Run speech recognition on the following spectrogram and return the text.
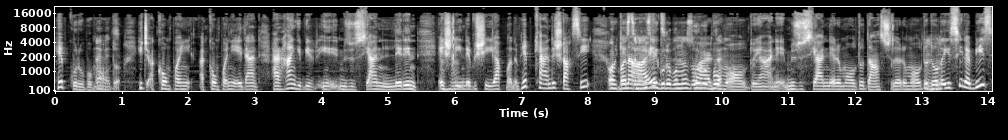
Hep grubum Evet. oldu. Hiç akompany, akompany eden herhangi bir e, müzisyenlerin eşliğinde bir şey yapmadım. Hep kendi şahsi bana Orkestranız ve ait grubunuz vardı. grubum oldu yani. Müzisyenlerim oldu, dansçılarım oldu. Dolayısıyla biz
